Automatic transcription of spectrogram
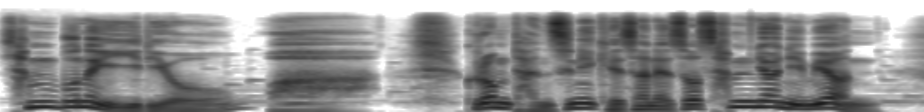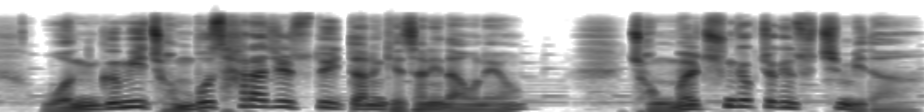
3분의 1이요. 와. 그럼 단순히 계산해서 3년이면 원금이 전부 사라질 수도 있다는 계산이 나오네요. 정말 충격적인 수치입니다.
